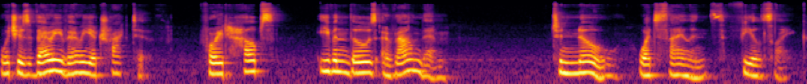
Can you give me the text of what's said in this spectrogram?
which is very, very attractive for it helps even those around them to know what silence feels like.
